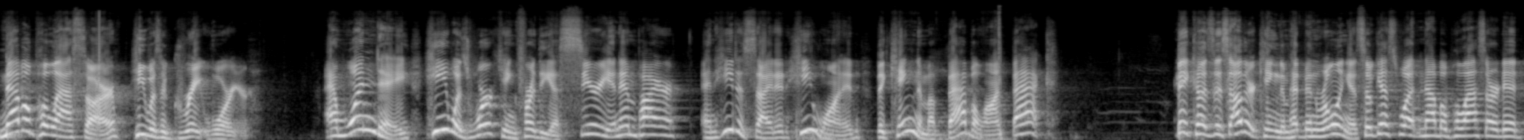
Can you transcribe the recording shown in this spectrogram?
Nabopolassar, he was a great warrior. And one day, he was working for the Assyrian Empire, and he decided he wanted the kingdom of Babylon back because this other kingdom had been ruling it. So, guess what Nabopolassar did?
